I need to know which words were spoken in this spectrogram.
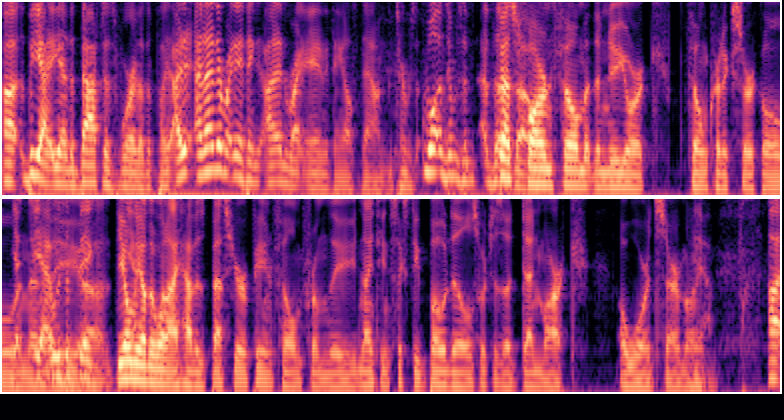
Uh, but yeah, yeah, the BAFTAs were at other places. I, and I didn't write anything. I didn't write anything else down in terms. Of, well, in terms of, the, Best those. foreign film at the New York Film Critics Circle, Yeah, and then yeah, it was the, a big- uh, the only yeah. other one I have is Best European Film from the 1960 Bodils, which is a Denmark award ceremony. Yeah, uh,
